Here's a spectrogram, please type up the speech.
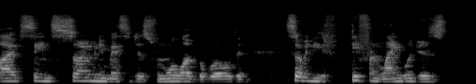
I've seen so many messages from all over the world in so many different languages,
